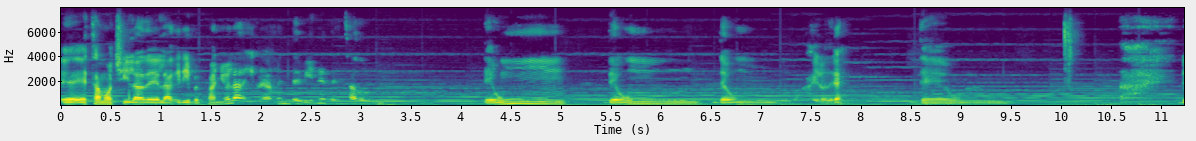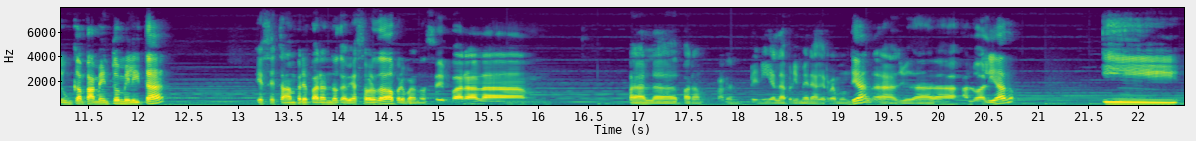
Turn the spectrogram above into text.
eh, esta mochila de la gripe española y realmente viene de Estados Unidos. De un. De un. De un. Ahí lo diré. De un de un campamento militar que se estaban preparando, que había soldado preparándose para la para, la, para, venir a la Primera Guerra Mundial, a ayudar a, los aliados. Y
